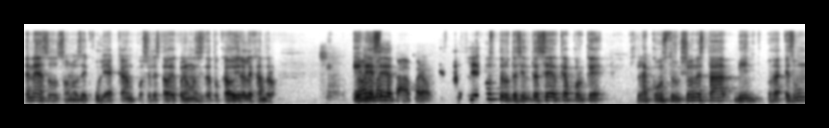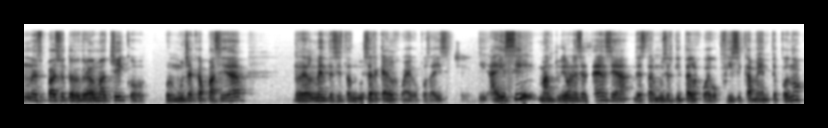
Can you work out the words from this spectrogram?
en eso, son los de Culiacán. Pues el estado de Culiacán no sé si te ha tocado ir, Alejandro. no, En no me ese, ha tocado, pero estás lejos, pero te sientes cerca porque la construcción está bien, o sea, es un espacio territorial más chico, con mucha capacidad, realmente sí estás muy cerca del juego, pues ahí sí, Sí. ahí sí mantuvieron esa esencia de estar muy cerquita del juego físicamente, pues no,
